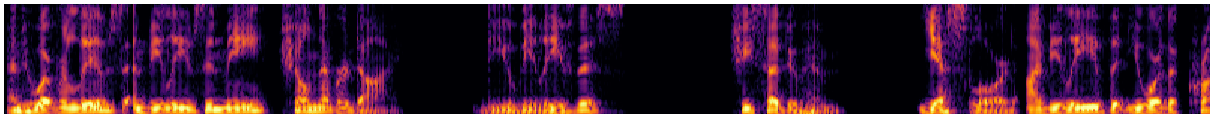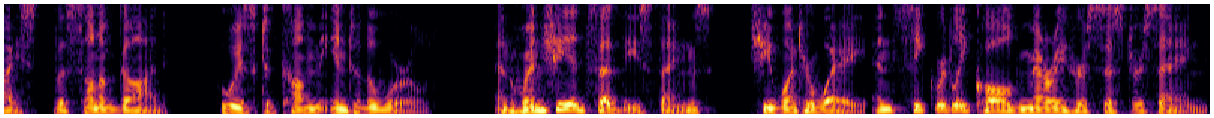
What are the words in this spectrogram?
And whoever lives and believes in me shall never die. Do you believe this? She said to him, Yes, Lord, I believe that you are the Christ, the Son of God, who is to come into the world. And when she had said these things, she went her way, and secretly called Mary her sister, saying,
